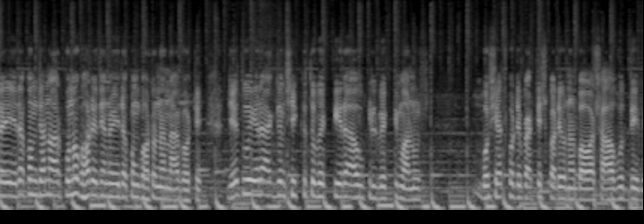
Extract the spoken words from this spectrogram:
তাই এরকম যেন আর কোনো ঘরে যেন এরকম ঘটনা না ঘটে। যেহেতু এরা একজন শিক্ষিত ব্যক্তি এরা উকিল ব্যক্তি মানুষ বসিয়াট কোর্টে প্র্যাকটিস করে ওনার বাবা শাহাবুদ্দিন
